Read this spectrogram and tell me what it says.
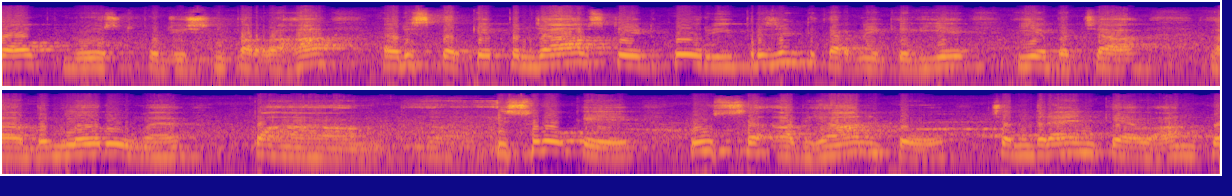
टॉप मोस्ट पोजीशन पर रहा और इस करके पंजाब स्टेट को रिप्रेजेंट करने के लिए ये बच्चा बेंगलुरु में इसरो के उस अभियान को, चंद्रयान के अभियान को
